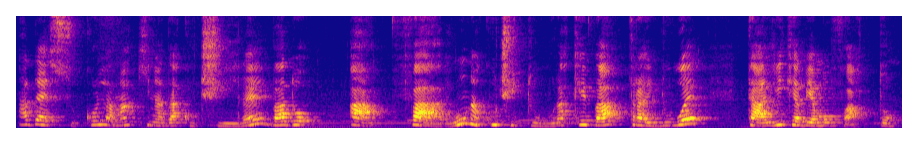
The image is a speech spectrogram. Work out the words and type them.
Adesso con la macchina da cucire vado a fare una cucitura che va tra i due tagli che abbiamo fatto.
